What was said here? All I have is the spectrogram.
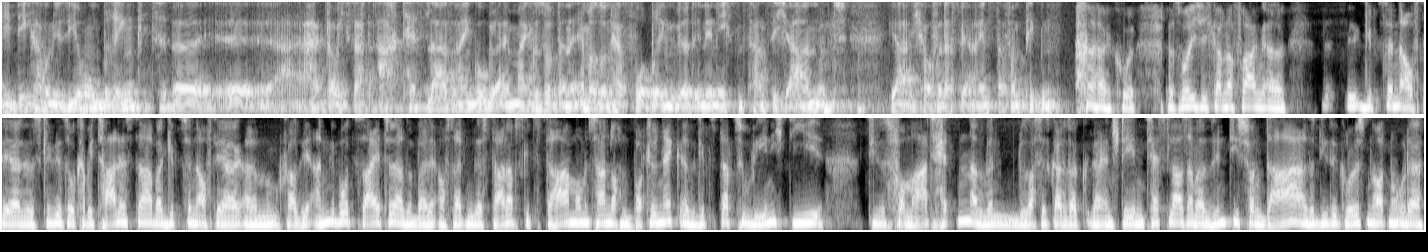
die Dekarbonisierung bringt, hat, glaube ich, gesagt, acht Teslas, ein Google, ein Microsoft, ein Amazon hervorbringen wird in den nächsten 20 Jahren. Und ja, ich hoffe, dass wir eins davon picken. cool. Das wollte ich dich gerade noch fragen. Äh, gibt es denn auf der, das klingt jetzt so, Kapital ist da, aber gibt es denn auf der ähm, quasi Angebotsseite, also bei, auf Seiten der Startups, gibt es da momentan noch einen Bottleneck? Also gibt es da zu wenig, die dieses Format hätten? Also wenn du sagst jetzt gerade, da, da entstehen Teslas, aber sind die schon da, also diese Größenordnung, oder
